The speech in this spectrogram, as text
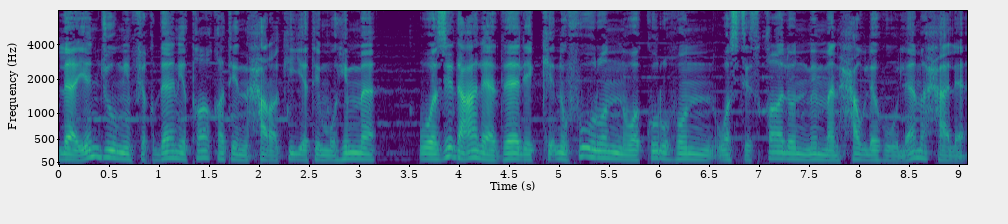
لا ينجو من فقدان طاقة حركية مهمة وزد على ذلك نفور وكره واستثقال ممن حوله لا محالة.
